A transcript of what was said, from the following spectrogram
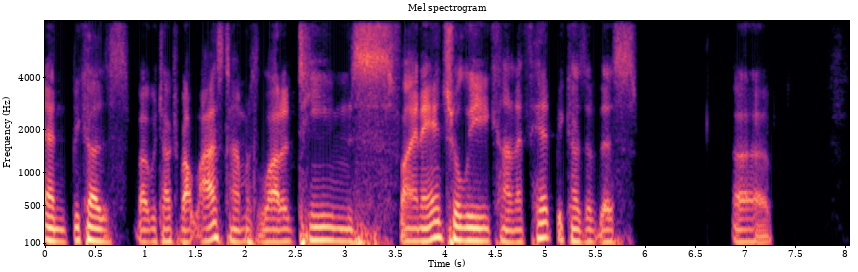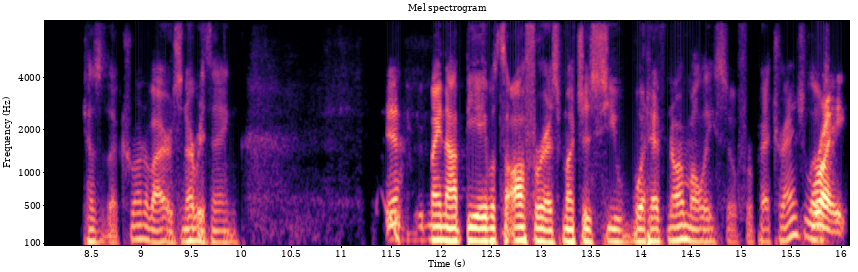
and because what we talked about last time was a lot of teams financially kind of hit because of this, uh, because of the coronavirus and everything. Yeah. you might not be able to offer as much as you would have normally. So for Pietrangelo, right.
